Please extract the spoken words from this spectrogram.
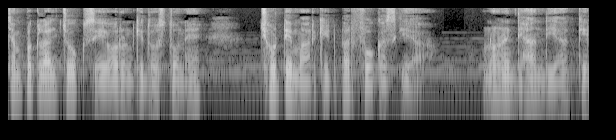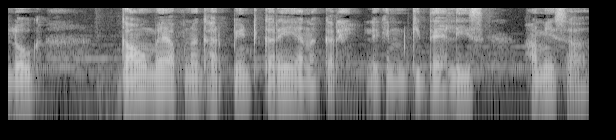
चंपकलाल चौक से और उनके दोस्तों ने छोटे मार्केट पर फोकस किया। उन्होंने ध्यान दिया कि लोग गाँव में अपना घर पेंट करें या ना करें, लेकिन उनकी दहलीज हमेशा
